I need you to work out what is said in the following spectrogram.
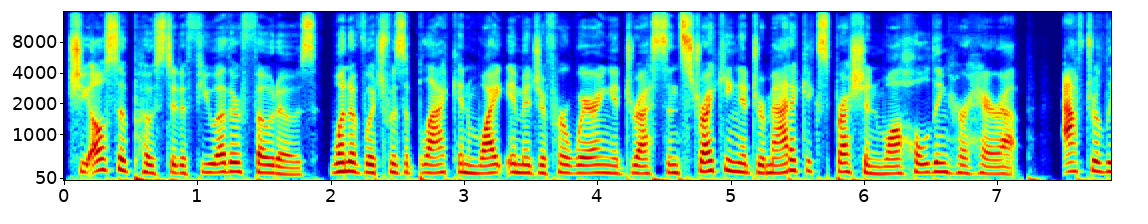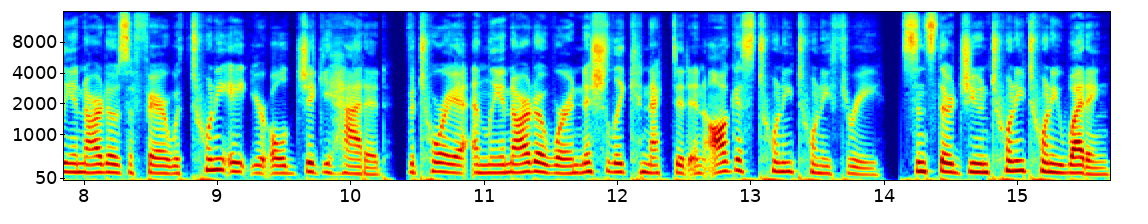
She also posted a few other photos, one of which was a black and white image of her wearing a dress and striking a dramatic expression while holding her hair up. After Leonardo's affair with 28-year-old Gigi Hadid, Vittoria and Leonardo were initially connected in August 2023. Since their June 2020 wedding,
